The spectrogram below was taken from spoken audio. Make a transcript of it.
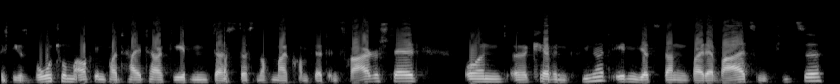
richtiges Votum auf dem Parteitag geben, das das nochmal komplett in Frage stellt. Und äh, Kevin Kühnert eben jetzt dann bei der Wahl zum Vize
